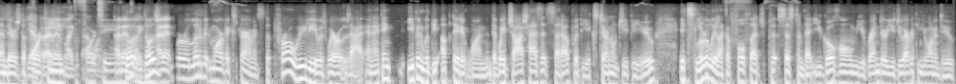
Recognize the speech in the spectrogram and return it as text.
Then there's the yeah, 14. But I didn't like the 14. I didn't those, like, those I didn't, were a little bit more of experiments. The Pro really was where it was at, and I think even with the updated one, the way Josh has it set up with the external GPU, it's literally like a full-fledged p- system that you go home, you render, you do everything you want to do,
